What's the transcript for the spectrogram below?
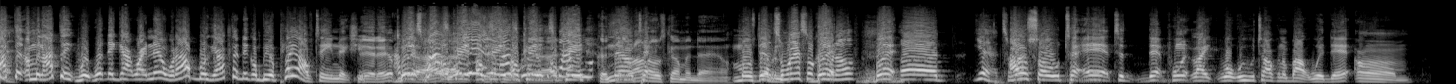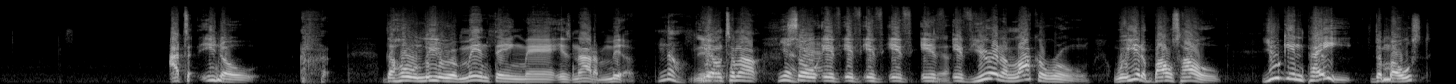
I think, I mean, I think what, what they got right now without Boogie, I think they're gonna be a playoff team next year. Yeah, they're but, playoff. it's possible. okay, Yeah, okay, it's possible. okay, okay. possible. Because Now, ta- Toronto's coming down. most Yeah, definitely. Toronto but, coming off. But uh, yeah, Toronto. also to add to that point, like what we were talking about with that, um, I, t- you know, the whole leader of men thing, man, is not a myth. no. You know what I'm talking about? Yeah. So if if if if if Yeah. if you're in a locker room where you're the boss hog, you getting paid the most.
